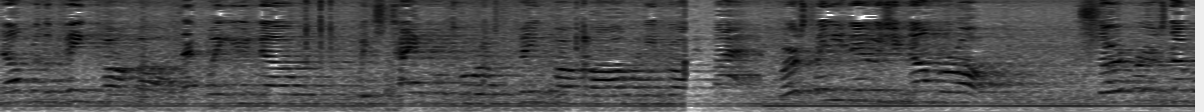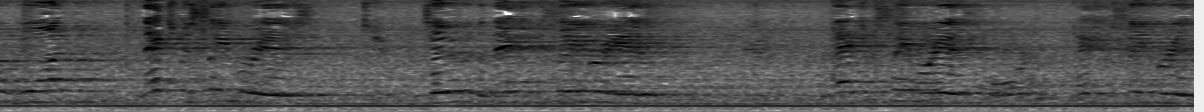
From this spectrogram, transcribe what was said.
number of the ping pong ball. That way you know which table tore up the ping pong ball when you brought it back. First thing you do is you number off. The server is number one. The next receiver is two. two. The next receiver is the next receiver is four. Next receiver is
